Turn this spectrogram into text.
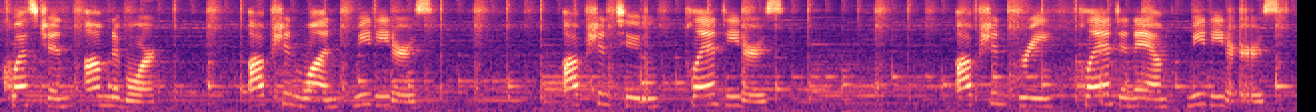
Question, omnivore. Option 1, meat eaters. Option 2, plant eaters. Option 3, plant and am, meat eaters.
